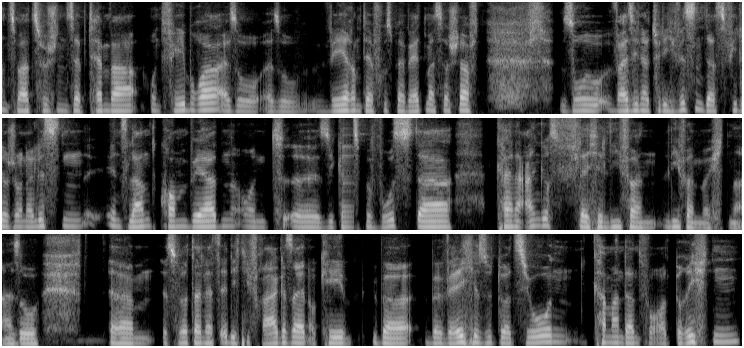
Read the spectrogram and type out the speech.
und zwar zwischen September und Februar, also, also während der Fußball-Weltmeisterschaft. So, weil sie natürlich wissen, dass viele Journalisten ins Land kommen werden und äh, sie ganz bewusst da keine Angriffsfläche liefern, liefern möchten. Also ähm, es wird dann letztendlich die Frage sein, okay, über, über welche Situation kann man dann vor Ort berichten?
